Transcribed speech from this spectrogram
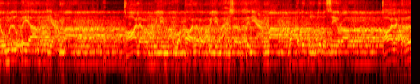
യൗമൽ ഖിയാമത്തി അഅമാ قال رب لما وقال رب لما حشرتني أعمى وقد كنت بصيرا قال كذا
